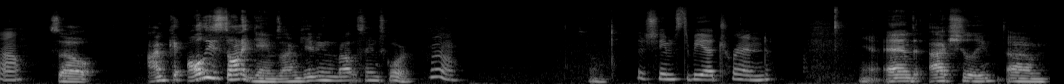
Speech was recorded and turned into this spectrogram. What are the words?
Oh. So I'm all these Sonic games. I'm giving them about the same score. Oh. So. There seems to be a trend. Yeah, and actually, um,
